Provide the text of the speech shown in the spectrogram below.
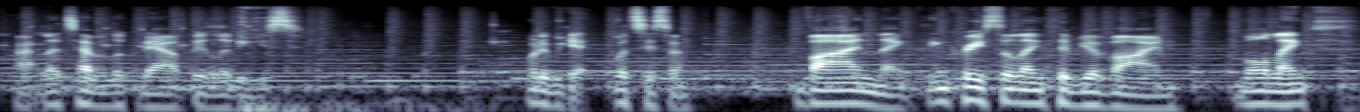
Alright, let's have a look at our abilities. What do we get? What's this one? Vine length. Increase the length of your vine. More length.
